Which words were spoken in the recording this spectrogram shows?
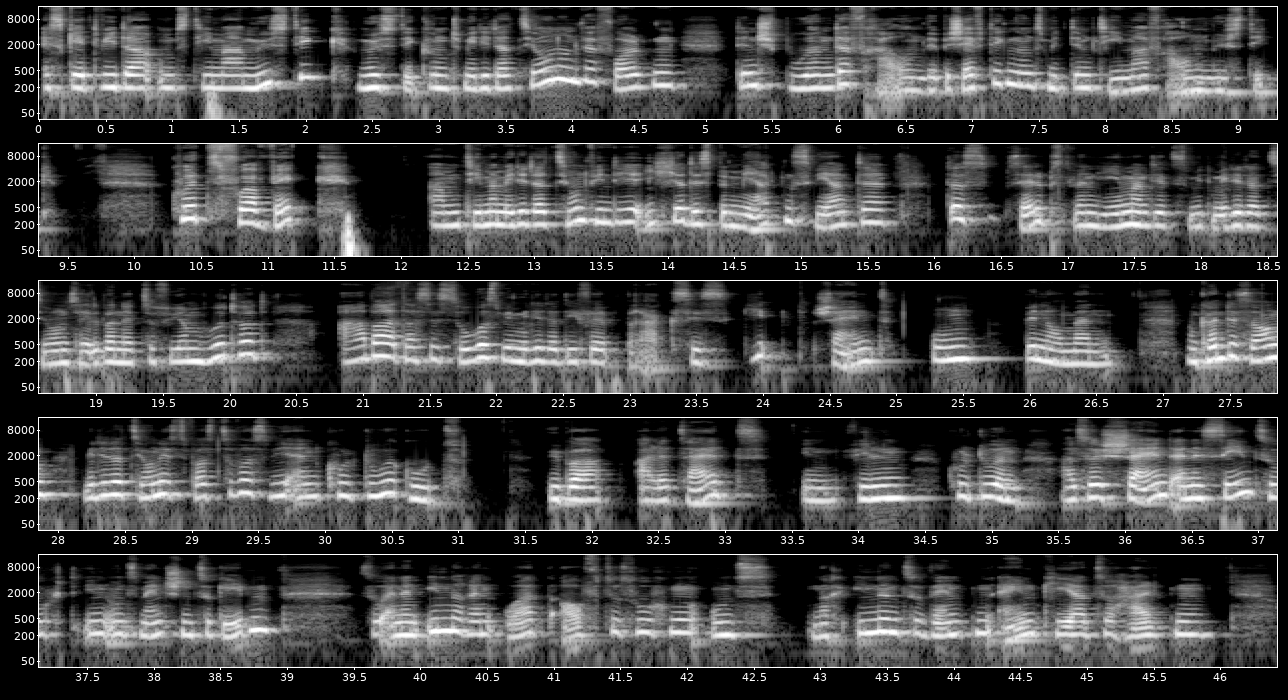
Es geht wieder ums Thema Mystik, Mystik und Meditation und wir folgen den Spuren der Frauen. Wir beschäftigen uns mit dem Thema Frauenmystik. Kurz vorweg am Thema Meditation finde ich ja das Bemerkenswerte, dass selbst wenn jemand jetzt mit Meditation selber nicht so viel am Hut hat, aber dass es sowas wie meditative Praxis gibt, scheint unbenommen. Man könnte sagen, Meditation ist fast sowas wie ein Kulturgut über alle Zeit in vielen Kulturen. Also es scheint eine Sehnsucht in uns Menschen zu geben, so einen inneren Ort aufzusuchen, uns nach innen zu wenden, Einkehr zu halten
